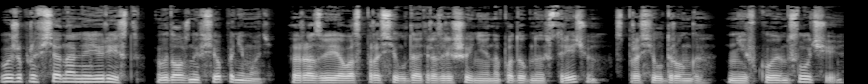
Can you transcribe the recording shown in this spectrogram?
Вы же профессиональный юрист, вы должны все понимать». «Разве я вас просил дать разрешение на подобную встречу?» – спросил Дронга. «Ни в коем случае.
